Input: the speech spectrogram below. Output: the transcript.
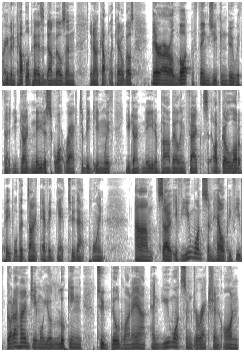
or even a couple of pairs of dumbbells and you know a couple of kettlebells there are a lot of things you can do with that. You don't need a squat rack to begin with. You don't need a barbell. In fact i've got a lot of people that don't ever get to that point um, so if you want some help, if you've got a home gym or you're looking to build one out and you want some direction on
